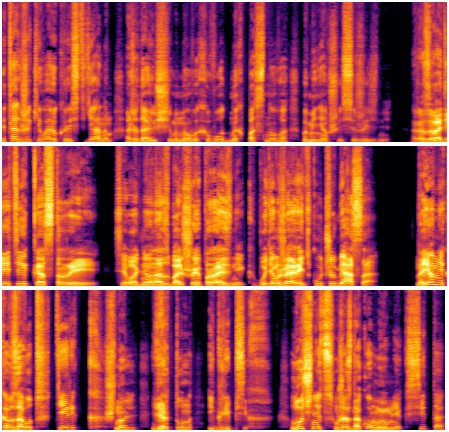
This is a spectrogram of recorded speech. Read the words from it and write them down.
и также киваю крестьянам, ожидающим новых водных по снова поменявшейся жизни. «Разводите костры! Сегодня у нас большой праздник, будем жарить кучу мяса!» Наемников зовут Терек, Шноль, Вертун и Грипсих. Лучниц уже знакомую мне Ксита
